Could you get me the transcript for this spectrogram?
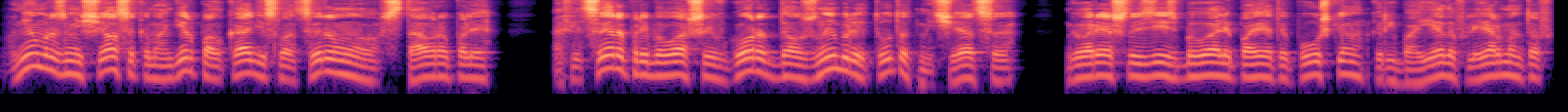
В нем размещался командир полка, дислоцированного в Ставрополе. Офицеры, прибывавшие в город, должны были тут отмечаться. Говорят, что здесь бывали поэты Пушкин, Грибоедов, Лермонтов,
